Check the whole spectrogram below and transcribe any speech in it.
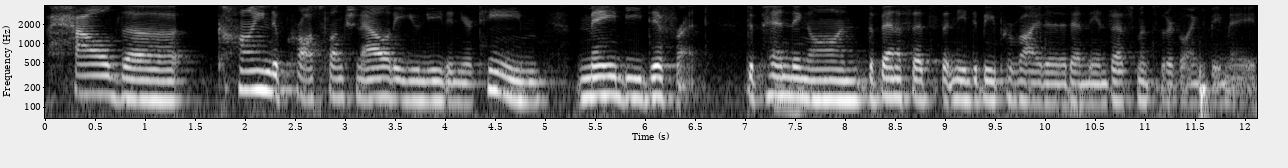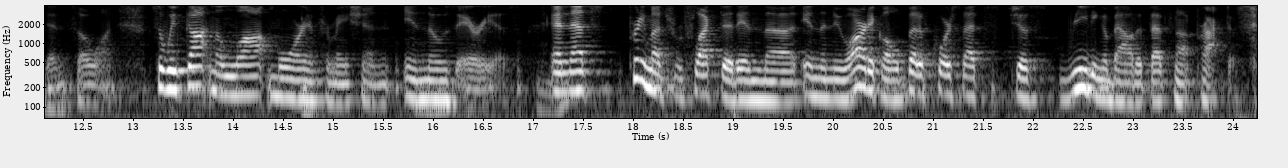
how the kind of cross functionality you need in your team may be different depending on the benefits that need to be provided and the investments that are going to be made and so on. So we've gotten a lot more information in those areas. And that's pretty much reflected in the in the new article, but of course that's just reading about it, that's not practice.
